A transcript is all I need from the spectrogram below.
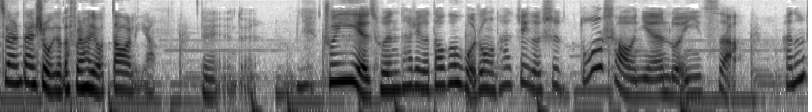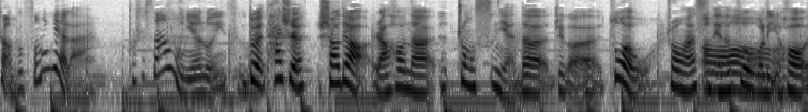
虽然，但是我觉得非常有道理啊。对对，追叶村它这个刀耕火种，它这个是多少年轮一次啊？还能长出枫叶来？不是三五年轮一次吗？对，它是烧掉，然后呢种四年的这个作物，种完四年的作物了以后，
